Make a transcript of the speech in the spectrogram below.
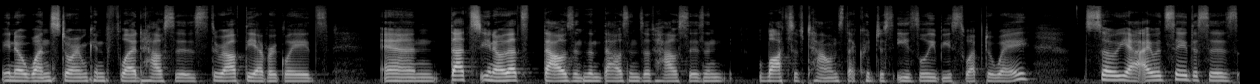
you know one storm can flood houses throughout the Everglades, and that's you know that's thousands and thousands of houses and lots of towns that could just easily be swept away. So, yeah, I would say this is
